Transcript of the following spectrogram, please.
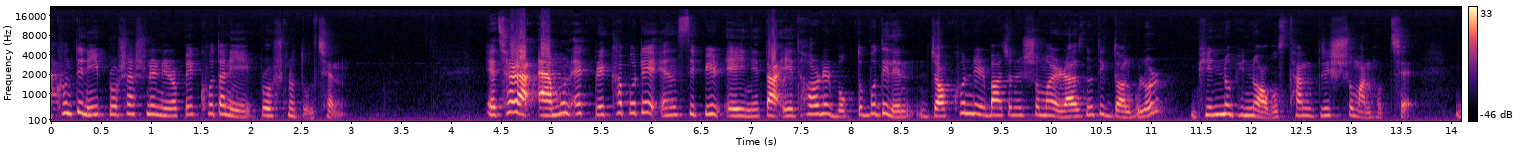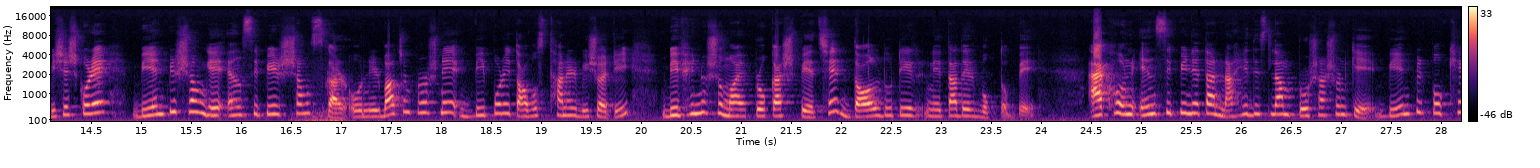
এখন তিনি প্রশাসনের নিরপেক্ষতা নিয়ে প্রশ্ন তুলছেন। এছাড়া এমন এক প্রেক্ষাপটে এনসিপির এই নেতা এ ধরনের বক্তব্য দিলেন যখন নির্বাচনের সময় রাজনৈতিক দলগুলোর ভিন্ন ভিন্ন অবস্থান দৃশ্যমান হচ্ছে। বিশেষ করে বিএনপির সঙ্গে এনসিপির সংস্কার ও নির্বাচন প্রশ্নে বিপরীত অবস্থানের বিষয়টি বিভিন্ন সময় প্রকাশ পেয়েছে দল দুটির নেতাদের বক্তব্যে। এখন এনসিপি নেতা নাহিদ ইসলাম প্রশাসনকে বিএনপির পক্ষে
